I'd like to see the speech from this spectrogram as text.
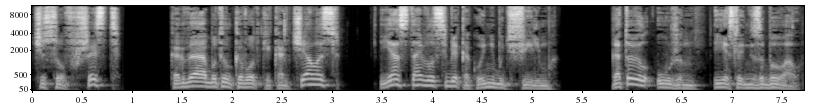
Часов в шесть, когда бутылка водки кончалась, я ставил себе какой-нибудь фильм. Готовил ужин, если не забывал.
